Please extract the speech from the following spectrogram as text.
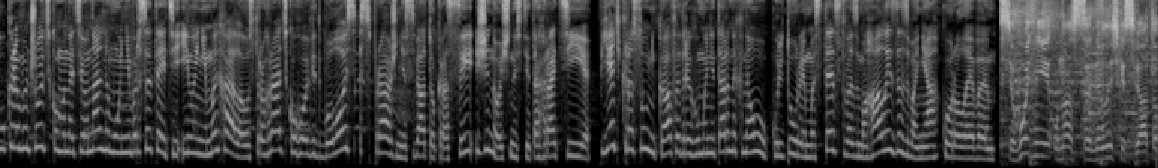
У Кременчуцькому національному університеті імені Михайла Остроградського відбулось справжнє свято краси, жіночності та грації. П'ять красунь кафедри гуманітарних наук, культури і мистецтва змагались за звання королеви. Сьогодні у нас невеличке свято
